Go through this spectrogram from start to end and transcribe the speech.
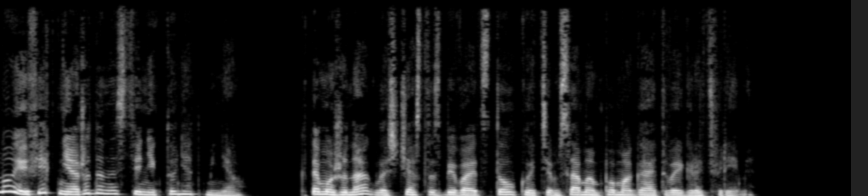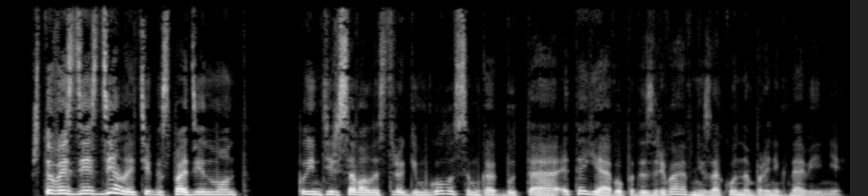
ну и эффект неожиданности никто не отменял. К тому же наглость часто сбивает с толку и тем самым помогает выиграть время. «Что вы здесь делаете, господин Монт?» — поинтересовалась строгим голосом, как будто это я его подозреваю в незаконном проникновении.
